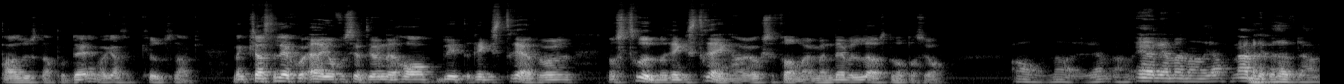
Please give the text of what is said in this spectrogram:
pallar lyssna på det. Det var ganska kul snack. Men Castellejo är ju officiellt, jag vet inte, har blivit registrerad. För det var strul med registrering har jag också för mig. Men det är väl löst nu hoppas jag. Ja, nej. Eller jag menar, ja. Nej men det behövde han.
